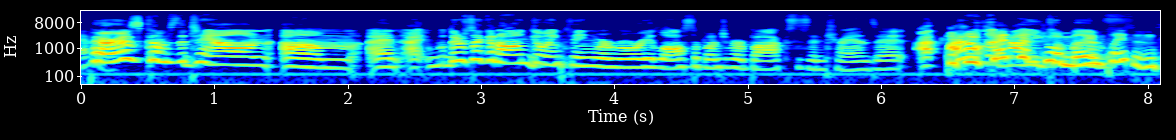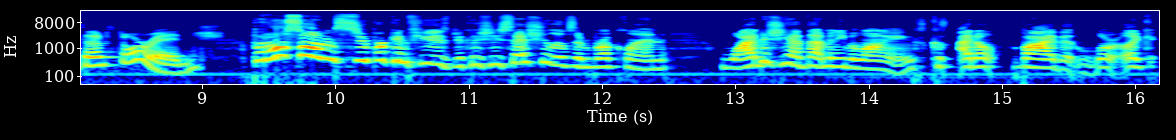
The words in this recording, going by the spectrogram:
Ever. Paris comes to town, um, and I, there's like an ongoing thing where Rory lost a bunch of her boxes in transit. I, I don't know sent how them you to a million live- places instead of storage. But also, I'm super confused because she says she lives in Brooklyn. Why does she have that many belongings? Because I don't buy that. Lor- Like,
